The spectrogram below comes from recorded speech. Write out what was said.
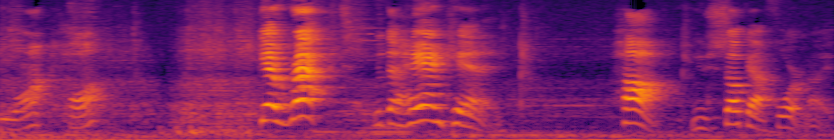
You want? Huh? Get wrecked with the hand cannon. Ha! You suck at Fortnite.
